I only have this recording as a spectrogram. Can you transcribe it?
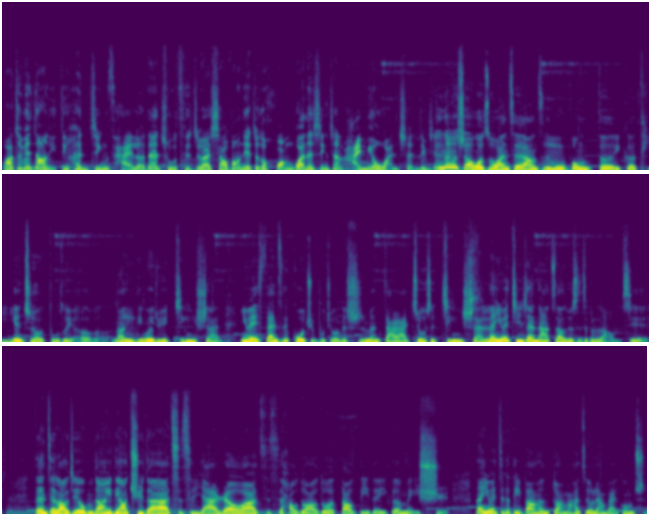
哇，这边这样已经很精彩了，但除此之外，小芳姐这个皇冠的行程还没有完成，对不对？其实那个时候我做完这样子沐风的一个体验之后，嗯、肚子也饿了，那你一定会去金山，嗯、因为三次过去不久的石门再来就是金山。那因为金山大家知道就是这个老街，但这老街我们当然一定要去的啊，吃吃鸭肉啊，吃吃好多好多道地的一个美食。那因为这个地方很短嘛，它只有两百公尺，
